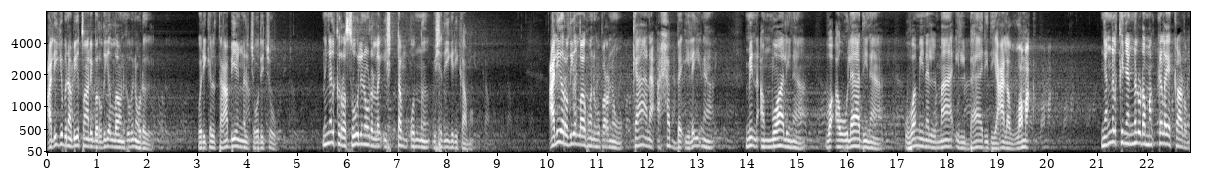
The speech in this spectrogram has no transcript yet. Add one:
അലിഗിബിൻ അബി താലിബ് റതി അള്ളാഹുവിനോട് ഒരിക്കൽ താബിയങ്ങൾ ചോദിച്ചു നിങ്ങൾക്ക് റസൂലിനോടുള്ള ഇഷ്ടം ഒന്ന് വിശദീകരിക്കാമോ? അലി റതി അള്ളാഹു അനുഹു പറഞ്ഞു കാന അഹബ്ബ ഇലൈന മിൻ അംവാലിന വ ഔലാദിന വമിനൽ ബാരിദി ഞങ്ങൾക്ക് ഞങ്ങളുടെ മക്കളെക്കാളും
